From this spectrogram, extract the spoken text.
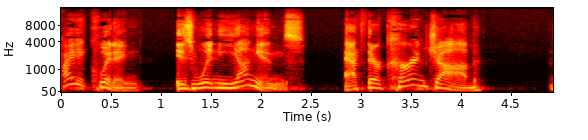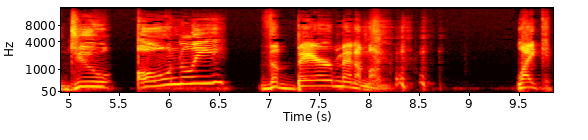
Quiet quitting is when youngins at their current job do only the bare minimum. like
